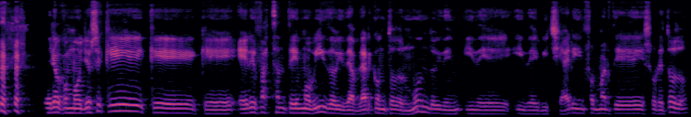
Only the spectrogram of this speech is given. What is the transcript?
Pero como yo sé que, que, eres bastante movido y de hablar con todo el mundo y de, y de, y de bichear e informarte sobre todo,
